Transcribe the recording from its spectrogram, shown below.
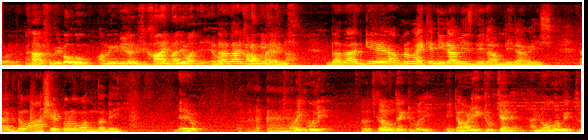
বলে। হ্যাঁ সুবীরবাবু আমি নিরামিষ খাই মাঝে মাঝে দাদা আজকে নিরামিষ। না। দাদা আজকে আপনার ভাইকে নিরামিষ দিলাম নিরামিষ। একদম আঁশের কোনো গন্ধ নেই। যাই হোক সবাইকে বলি রোজকার মতো একটু বলি এটা আমার ইউটিউব চ্যানেল। আমি অমর মিত্র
